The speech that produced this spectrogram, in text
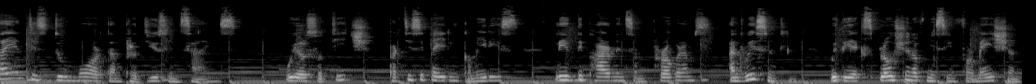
scientists do more than producing science. We also teach, participate in committees, lead departments and programs, and recently, with the explosion of misinformation,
